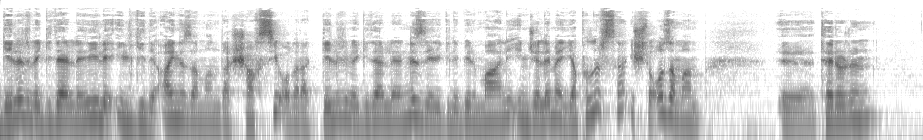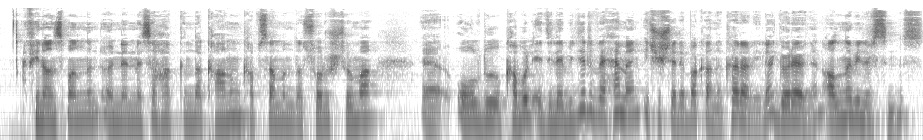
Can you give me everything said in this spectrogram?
gelir ve giderleriyle ilgili aynı zamanda şahsi olarak gelir ve giderlerinizle ilgili bir mali inceleme yapılırsa işte o zaman e, terörün finansmanının önlenmesi hakkında kanun kapsamında soruşturma e, olduğu kabul edilebilir ve hemen İçişleri Bakanı kararıyla görevden alınabilirsiniz.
